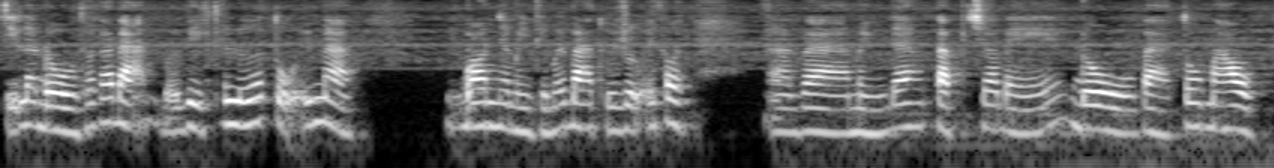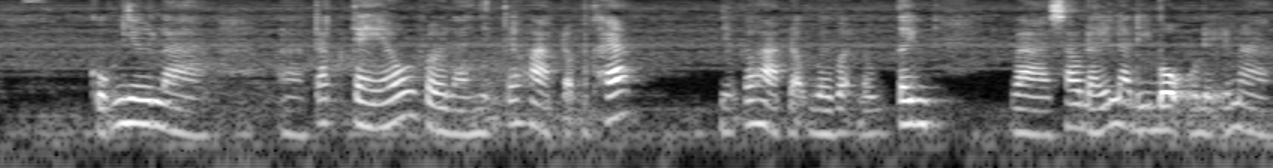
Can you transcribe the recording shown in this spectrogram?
Chỉ là đồ thôi các bạn, bởi vì cái lứa tuổi mà bon nhà mình thì mới 3 tuổi rưỡi thôi à, và mình đang tập cho bé đồ và tô màu cũng như là à, cắt kéo rồi là những cái hoạt động khác những cái hoạt động về vận động tinh. Và sau đấy là đi bộ để mà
